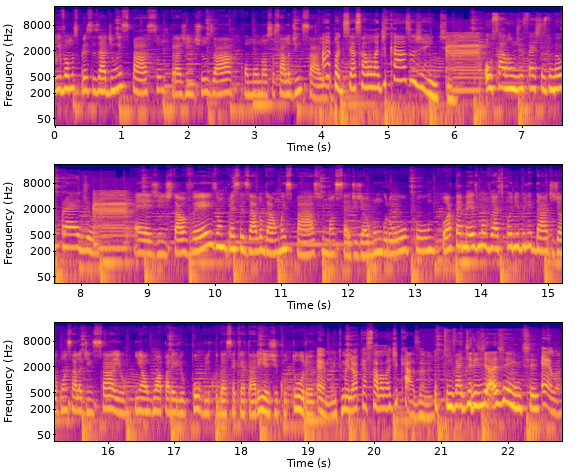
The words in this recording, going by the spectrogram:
E vamos precisar de um espaço pra gente usar como nossa sala de ensaio. Ah, pode ser a sala lá de casa, gente. Ou salão de festas do meu prédio. É, gente, talvez vamos precisar alugar um espaço numa sede de algum grupo, ou até mesmo ver a disponibilidade de alguma sala de ensaio em algum aparelho público das secretarias de cultura. É, muito melhor que a sala lá de casa, né? E quem vai dirigir a gente? Ela.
